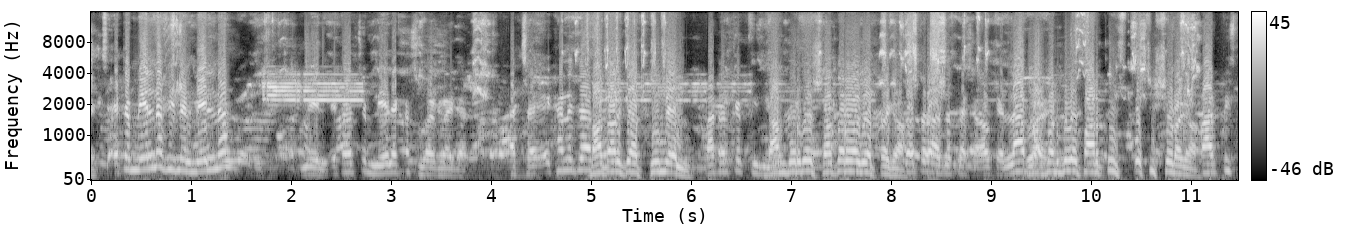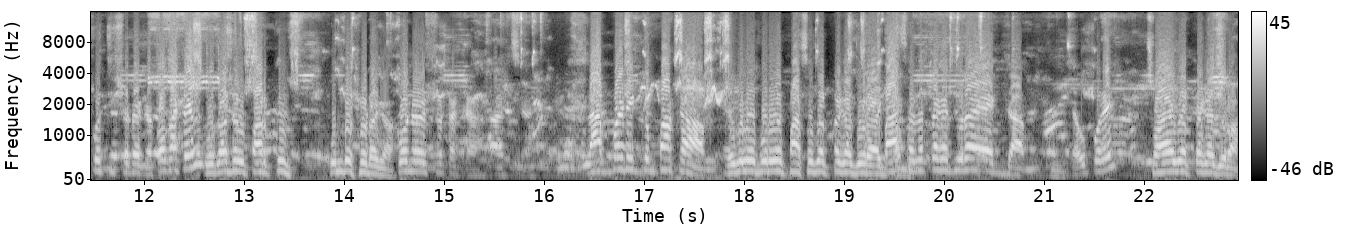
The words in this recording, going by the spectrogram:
আচ্ছা এটা মেল না ফিমেল মেল না? মেল এটা হচ্ছে মেল একটা সুগার গ্লাইডার আচ্ছা এখানে যা বাটার ক্যাপ ফিমেল বাটারকে ফিমেল দাম পড়বে সতেরো হাজার টাকা। সতেরো হাজার টাকা ওকে লাভ লাফারগুলো পার পিস পঁচিশশো টাকা। পার পিস পঁচিশশো টাকা। কোকাটেল কোকাটেল পার পিস পনেরোশো টাকা। পনেরোশো টাকা আচ্ছা। লাভবার্ড একদম পাকা। এগুলো পড়বে পাঁচ হাজার টাকা জোড়া একদম। হাজার টাকা জোড়া একদম। আচ্ছা উপরে? ছয় হাজার টাকা জোড়া।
